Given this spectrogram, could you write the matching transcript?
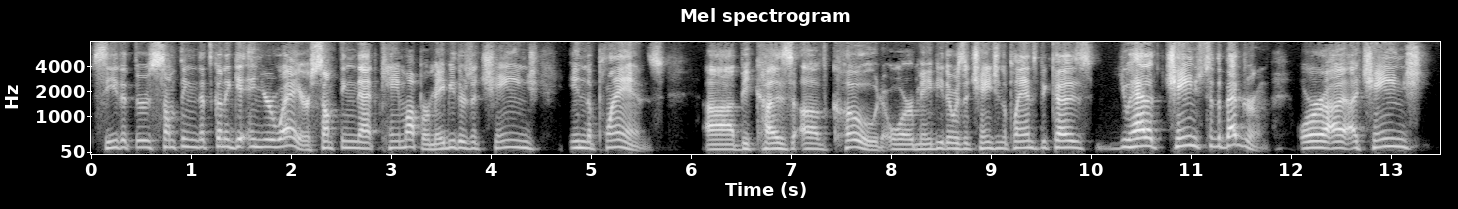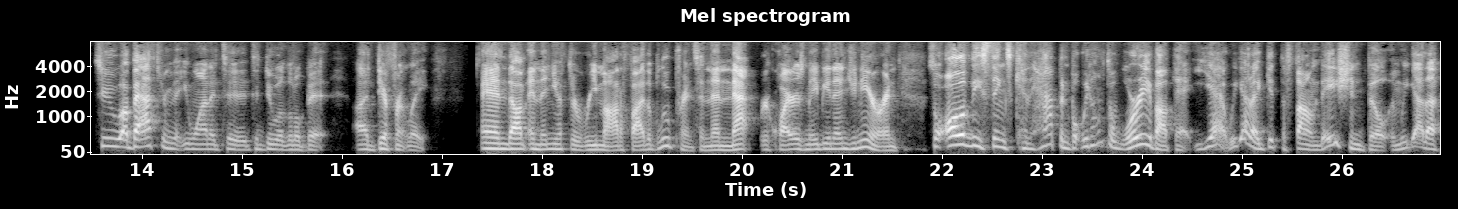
see that there's something that's going to get in your way or something that came up, or maybe there's a change in the plans uh, because of code, or maybe there was a change in the plans because you had a change to the bedroom or a, a change to a bathroom that you wanted to, to do a little bit uh, differently and um, and then you have to remodify the blueprints and then that requires maybe an engineer and so all of these things can happen but we don't have to worry about that yet. We got to get the foundation built and we got to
